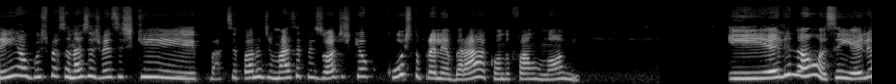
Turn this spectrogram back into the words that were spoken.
Tem alguns personagens, às vezes, que participaram de mais episódios que eu custo para lembrar quando falam o nome. E ele não, assim, ele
